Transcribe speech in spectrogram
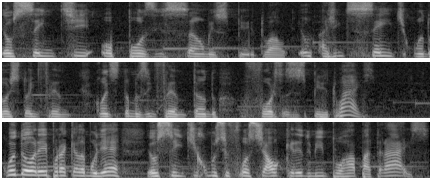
eu senti oposição espiritual. Eu, a gente sente quando, estou quando estamos enfrentando forças espirituais. Quando eu orei por aquela mulher, eu senti como se fosse algo querendo me empurrar para trás.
